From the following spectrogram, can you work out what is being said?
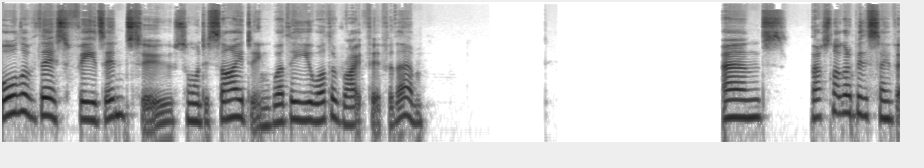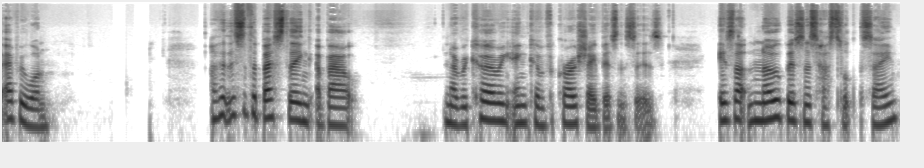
All of this feeds into someone deciding whether you are the right fit for them. And that's not going to be the same for everyone. I think this is the best thing about you know recurring income for crochet businesses is that no business has to look the same.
